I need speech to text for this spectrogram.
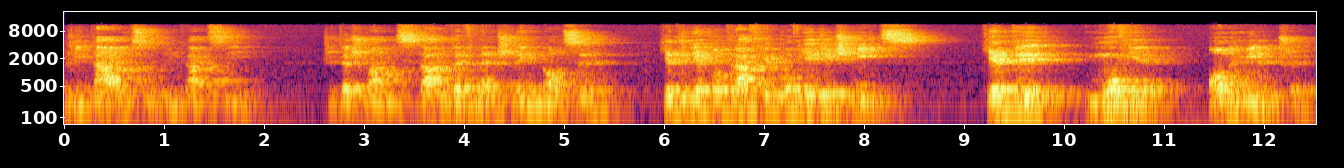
litanii, suplikacji? Czy też mam stan wewnętrznej nocy, kiedy nie potrafię powiedzieć nic, kiedy mówię, on milczy,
